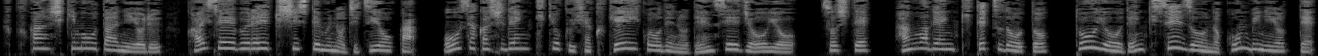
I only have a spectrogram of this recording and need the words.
副管式モーターによる改正ブレーキシステムの実用化、大阪市電気局100系以降での電性乗用、そして、阪和電気鉄道と東洋電気製造のコンビによって、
